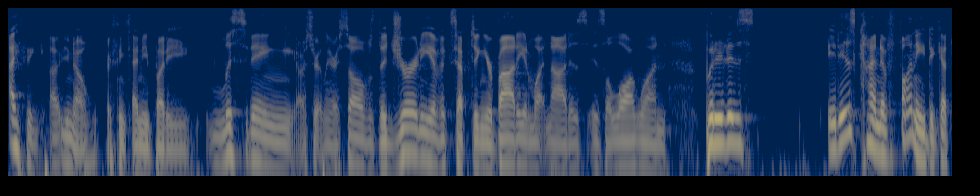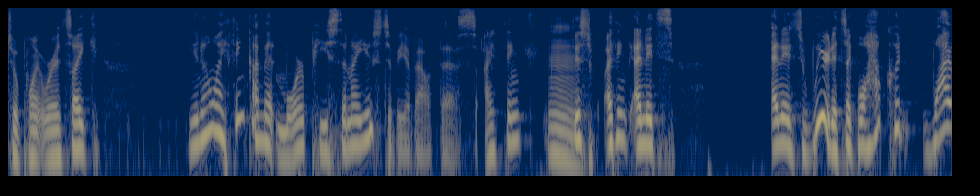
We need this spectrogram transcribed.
I think uh, you know. I think anybody listening, or certainly ourselves, the journey of accepting your body and whatnot is is a long one. But it is, it is kind of funny to get to a point where it's like, you know, I think I'm at more peace than I used to be about this. I think this. I think, and it's, and it's weird. It's like, well, how could why?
